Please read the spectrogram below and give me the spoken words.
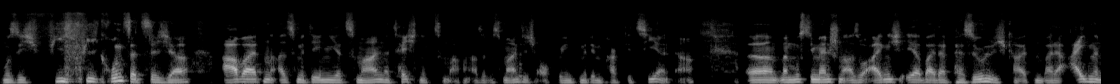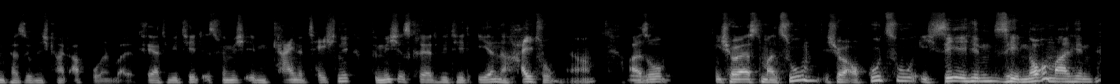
muss ich viel, viel grundsätzlicher arbeiten, als mit denen jetzt mal eine Technik zu machen. Also das meinte ich auch vorhin mit dem Praktizieren. Ja. Äh, man muss die Menschen also eigentlich eher bei der Persönlichkeit und bei der eigenen Persönlichkeit abholen, weil Kreativität ist für mich eben keine Technik. Für mich ist Kreativität eher eine Haltung. Ja. Also mhm ich höre erst mal zu, ich höre auch gut zu, ich sehe hin, sehe nochmal hin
